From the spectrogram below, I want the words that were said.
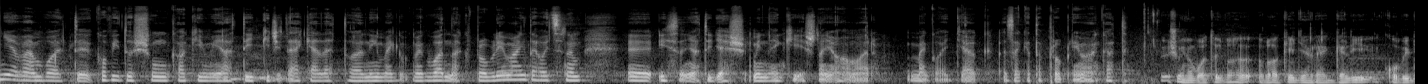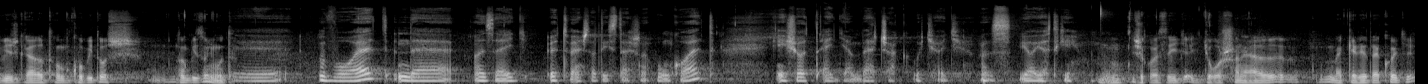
Nyilván volt covidosunk, aki miatt így kicsit el kellett tolni, meg, meg vannak problémák, de hogy szerintem iszonyat ügyes mindenki, és nagyon hamar megadják ezeket a problémákat. És olyan volt, hogy valaki egy reggeli Covid vizsgálaton Covidosnak bizonyult? Volt, de az egy 50 statisztás napunk volt, és ott egy ember csak, úgyhogy az jól jött ki. Mm. És akkor ezt így gyorsan el megkérjétek, hogy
